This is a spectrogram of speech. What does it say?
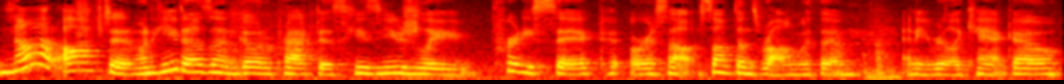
Not often. When he doesn't go to practice, he's usually pretty sick or so, something's wrong with him and he really can't go.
